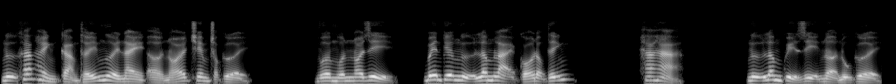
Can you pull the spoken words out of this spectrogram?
Ngự khác hành cảm thấy người này ở nói chêm chọc cười. Vừa muốn nói gì, bên kia ngự lâm lại có động tĩnh. Ha ha. Ngự lâm quỷ dị nở nụ cười.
